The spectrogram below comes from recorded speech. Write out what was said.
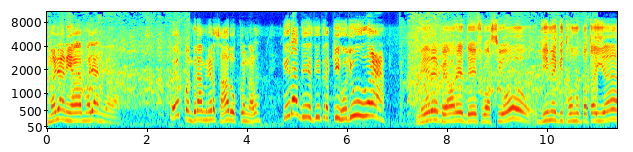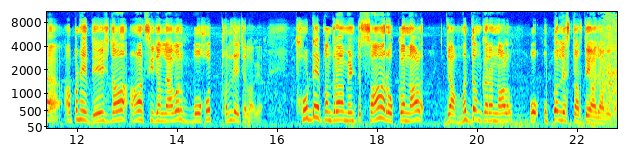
ਮਜ਼ਾ ਨਹੀਂ ਆਇਆ, ਮਜ਼ਾ ਨਹੀਂ ਆਇਆ। ਓਏ 15 ਮਿੰਟ ਸਾਹ ਰੋਕਣ ਨਾਲ ਕਿਹੜਾ ਦੇਸ਼ ਦੀ ਤਰੱਕੀ ਹੋ ਜੂ? ਮੇਰੇ ਪਿਆਰੇ ਦੇਸ਼ ਵਾਸੀਓ ਜਿਵੇਂ ਕਿ ਤੁਹਾਨੂੰ ਪਤਾ ਹੀ ਹੈ, ਆਪਣੇ ਦੇਸ਼ ਦਾ ਆਕਸੀਜਨ ਲੈਵਲ ਬਹੁਤ ਥੱਲੇ ਚਲਾ ਗਿਆ। ਥੋੜੇ 15 ਮਿੰਟ ਸਾਹ ਰੋਕਣ ਨਾਲ ਜਾਂ ਮੱਧਮ ਕਰਨ ਨਾਲ ਉਹ ਉੱਪਰਲੇ ਸਤਰ ਤੇ ਆ ਜਾਵੇਗਾ।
